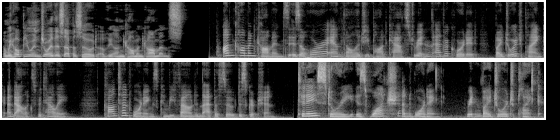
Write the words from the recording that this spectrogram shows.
and we hope you enjoy this episode of the Uncommon Commons. Uncommon Commons is a horror anthology podcast written and recorded by George Plank and Alex Vitale. Content warnings can be found in the episode description. Today's story is Watch and Warning, written by George Plank.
